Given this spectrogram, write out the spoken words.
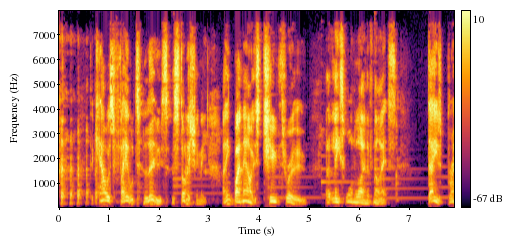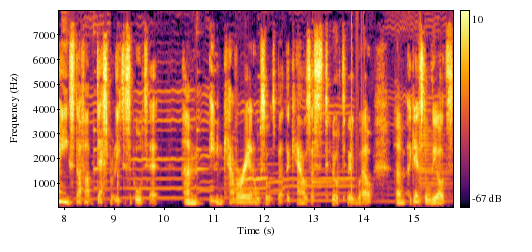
the cow has failed to lose, astonishingly. I think by now it's chewed through at least one line of knights. Dave's bringing stuff up desperately to support it, um, even cavalry and all sorts, but the cows are still doing well um, against all the odds.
